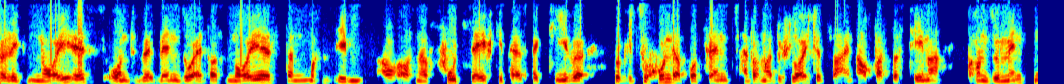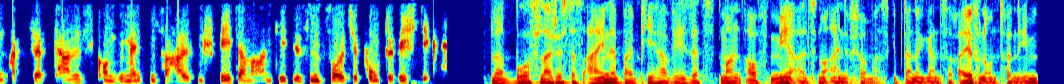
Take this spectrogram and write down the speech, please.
völlig neu ist. Und wenn so etwas neu ist, dann muss es eben auch aus einer Food Safety Perspektive wirklich zu 100 Prozent einfach mal durchleuchtet sein. Auch was das Thema Konsumentenakzeptanz, Konsumentenverhalten später mal angeht, sind solche Punkte wichtig. Laborfleisch ist das eine. Bei PHW setzt man auf mehr als nur eine Firma. Es gibt eine ganze Reihe von Unternehmen,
